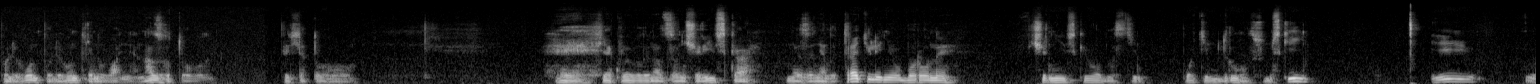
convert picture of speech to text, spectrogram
полігон, полігон, тренування. Нас готували. Після того, е, як вивели нас з Гончарівська, ми зайняли третю лінію оборони в Чернігівській області, потім другу в Сумській. І ну,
